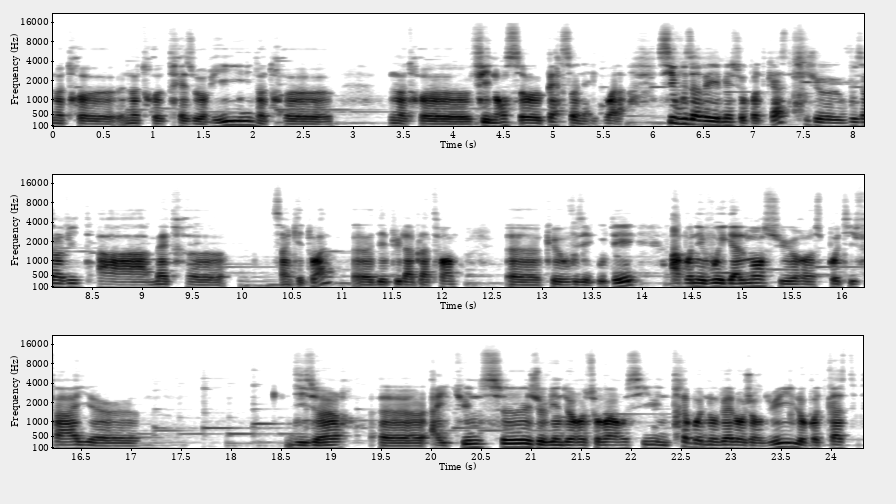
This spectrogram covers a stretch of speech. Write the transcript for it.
notre, notre trésorerie, notre, notre finance personnelle. Voilà. Si vous avez aimé ce podcast, je vous invite à mettre 5 euh, étoiles euh, depuis la plateforme euh, que vous écoutez. Abonnez-vous également sur Spotify, euh, Deezer, euh, iTunes. Je viens de recevoir aussi une très bonne nouvelle aujourd'hui. Le podcast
